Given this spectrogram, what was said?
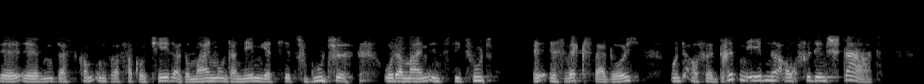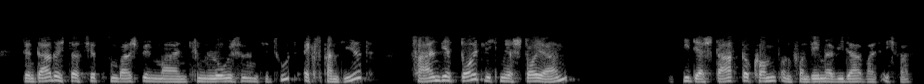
das kommt unserer Fakultät, also meinem Unternehmen jetzt hier zugute oder meinem Institut, äh, es wächst dadurch. Und auf der dritten Ebene auch für den Staat. Denn dadurch, dass jetzt zum Beispiel mein kriminologisches Institut expandiert, zahlen wir deutlich mehr Steuern, die der Staat bekommt und von dem er wieder, weiß ich was,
